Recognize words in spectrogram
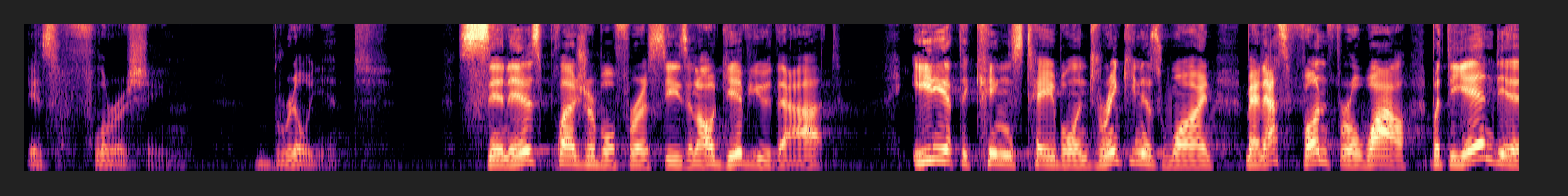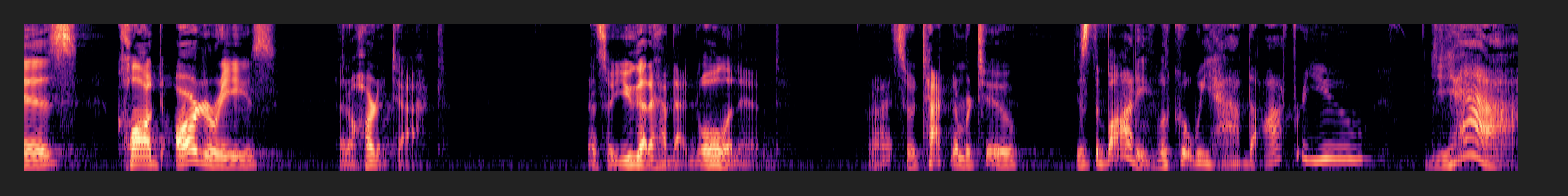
is flourishing, brilliant. Sin is pleasurable for a season, I'll give you that. Eating at the king's table and drinking his wine, man, that's fun for a while. But the end is clogged arteries and a heart attack. And so you got to have that goal in end. All right, so attack number two is the body. Look what we have to offer you. Yeah.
